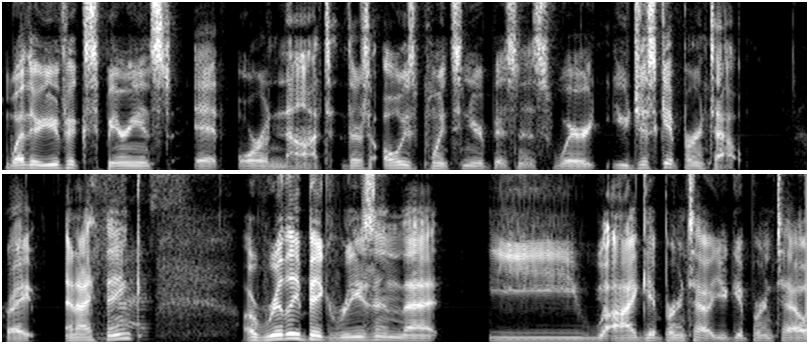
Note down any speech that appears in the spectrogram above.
whether you've experienced it or not, there's always points in your business where you just get burnt out, right? And I think Yes. a really big reason that you, I get burnt out, you get burnt out,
